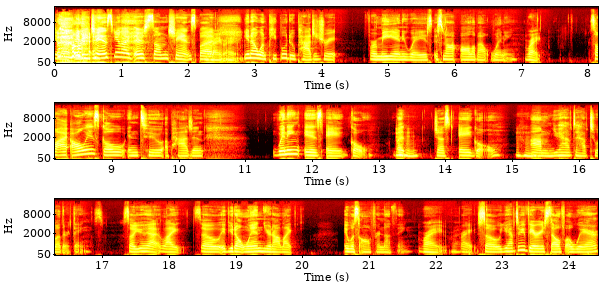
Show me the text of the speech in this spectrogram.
you know any chance you know like there's some chance, but right, right, you know when people do pageantry, for me anyways, it's not all about winning. right. So I always go into a pageant. Winning is a goal, but Mhm. just a goal. Mhm. Um, you have to have two other things. So you have like so if you don't win, you're not like it was all for nothing, right, right. right? So you have to be very self aware,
